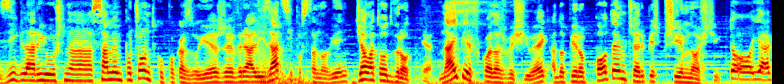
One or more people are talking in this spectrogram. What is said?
Ziglar już na samym początku pokazuje, że w realizacji postanowień działa to odwrotnie. Najpierw wkładasz wysiłek, a dopiero potem czerpiesz przyjemności. To jak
